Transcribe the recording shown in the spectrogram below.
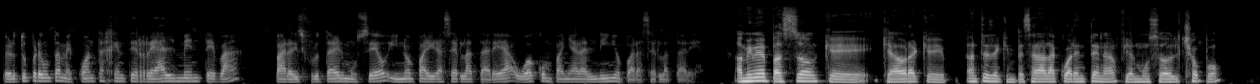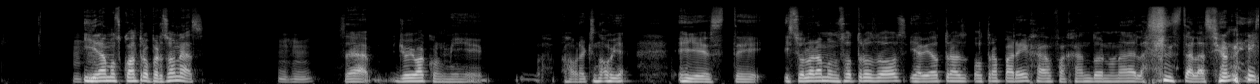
pero tú pregúntame cuánta gente realmente va para disfrutar el museo y no para ir a hacer la tarea o acompañar al niño para hacer la tarea. A mí me pasó que, que ahora que antes de que empezara la cuarentena fui al Museo del Chopo y éramos cuatro personas. O sea, yo iba con mi ahora exnovia y este y solo éramos nosotros dos y había otra, otra pareja fajando en una de las instalaciones.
